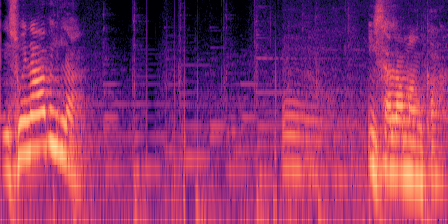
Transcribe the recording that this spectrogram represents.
¿Te suena Ávila? ¿Y Salamanca?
